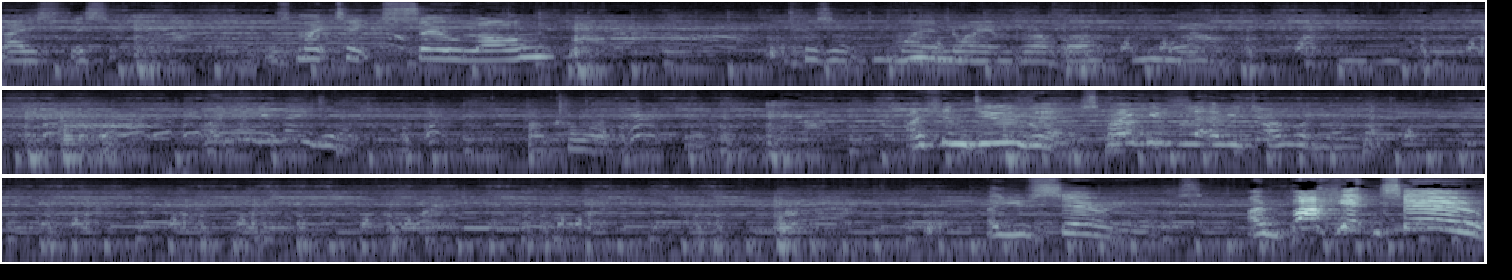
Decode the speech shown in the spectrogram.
Guys, this this might take so long because of my annoying brother. I nearly made it. Oh come on. I can do this. Thank you for letting me jump on your head. Are you serious? I'm back at two.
